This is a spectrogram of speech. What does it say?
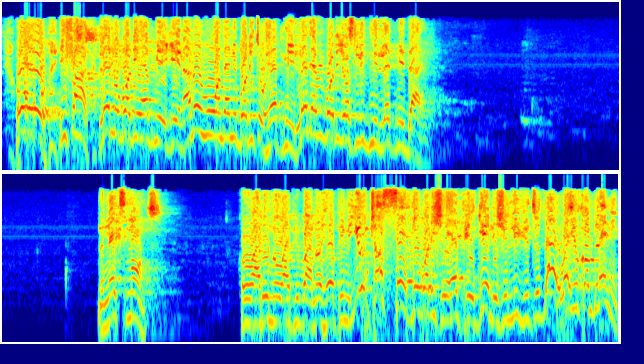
Oh, in fact, let nobody help me again. I don't even want anybody to help me. Let everybody just leave me, let me die. The next month. Oh, I don't know why people are not helping me. You just said nobody should help you again. They should leave you to die. Why are you complaining?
